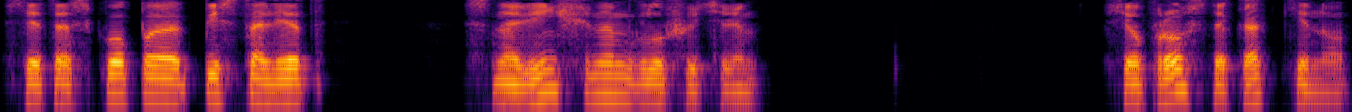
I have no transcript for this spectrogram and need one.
стетоскопа пистолет с навинченным глушителем. Все просто, как кино.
